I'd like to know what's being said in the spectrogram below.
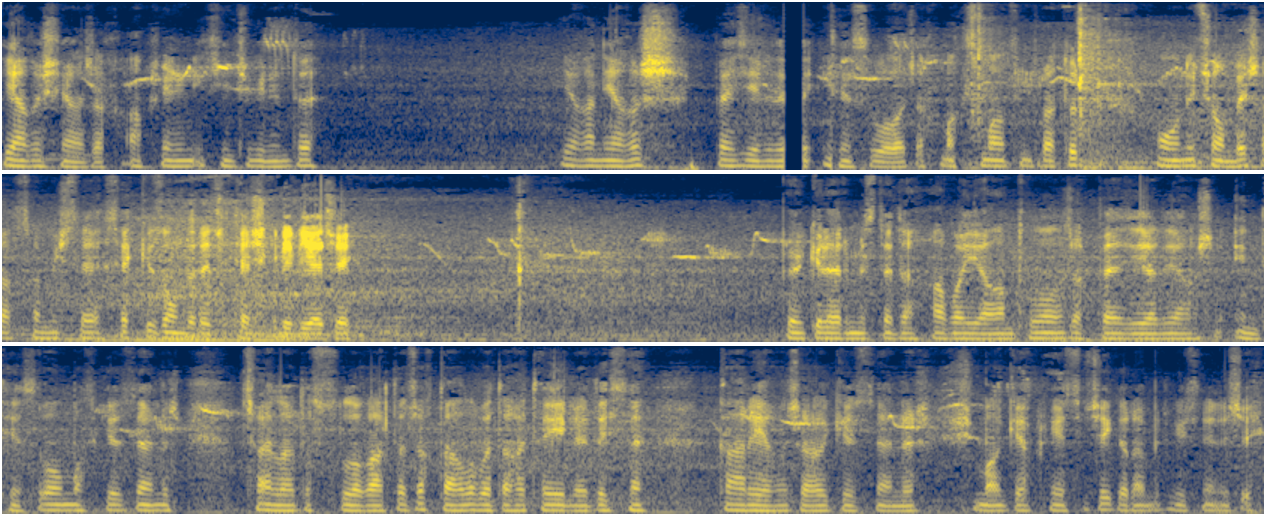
yağış yağacaq. Aprelin ikinci günündə yağan yağış bəzi yerlərdə intensiv olacaq. Maksimal temperatur 13-15, axşam isə 8-10 dərəcə təşkil edəcək. Bölgələrimizdə də hava yağıntılı olacaq. Bəzi yerlərdə yağışın intensiv olması gözlənilir. Çaylarda sululuq artacaq. Dağlıq və daha təyi yerlərdə isə qar yağacağı gözlənilir. Şimal qəfli əsəcək, qara bir güclənəcək.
